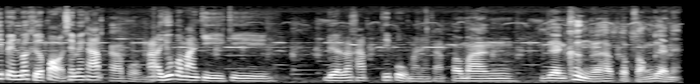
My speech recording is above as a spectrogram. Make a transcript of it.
นี่เป็นมะเขือเปราะใช่ไหมครับครับผม อายุประมาณกี่กี่เดือนแล้วครับที่ปลูกมาเนี่ยครับ ประมาณเดือนครึ่งแล้วครับเกือบสองเดือนเนี่ย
